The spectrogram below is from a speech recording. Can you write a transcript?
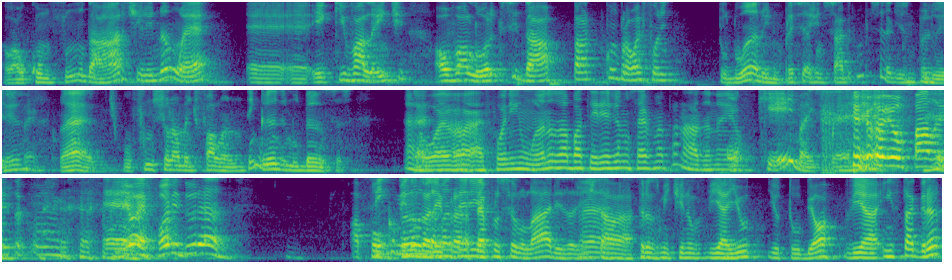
ao consumo da arte, ele não é, é, é equivalente ao valor que se dá para comprar o iPhone todo ano. E não precisa, a gente sabe que não precisa disso, não tudo precisa. isso. Não é? Tipo, funcionalmente falando, não tem grandes mudanças. É, o iPhone em um ano a bateria já não serve mais para nada, né? Ok, mas. É... eu, eu falo isso com. É... Meu iPhone dura apontando ali pra, até para os celulares, a gente está é. transmitindo via YouTube, ó, via Instagram.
